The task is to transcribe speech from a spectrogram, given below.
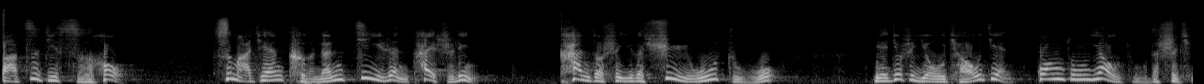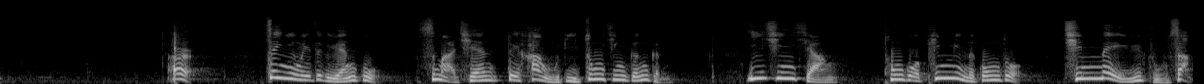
把自己死后，司马迁可能继任太史令，看作是一个续无主，也就是有条件光宗耀祖的事情。二，正因为这个缘故，司马迁对汉武帝忠心耿耿，一心想。通过拼命的工作，亲媚于主上，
